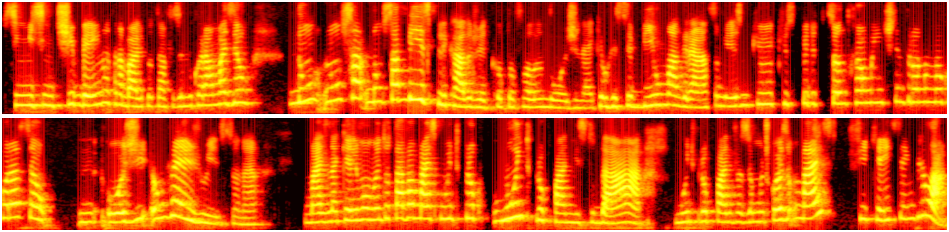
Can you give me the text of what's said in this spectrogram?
sim, me senti bem no trabalho que eu estava fazendo no coral, mas eu não, não, não sabia explicar do jeito que eu estou falando hoje, né? Que eu recebi uma graça mesmo, que, que o Espírito Santo realmente entrou no meu coração. Hoje eu vejo isso, né? Mas naquele momento eu estava mais muito, muito preocupada em estudar, muito preocupada em fazer um monte de coisa, mas fiquei sempre lá.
